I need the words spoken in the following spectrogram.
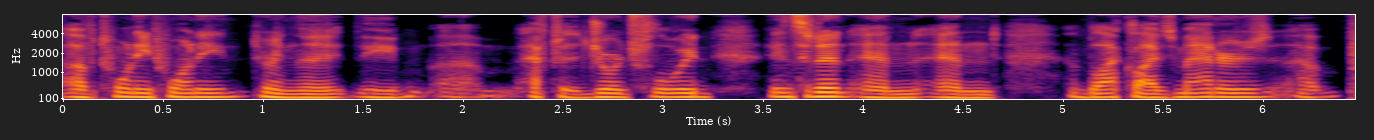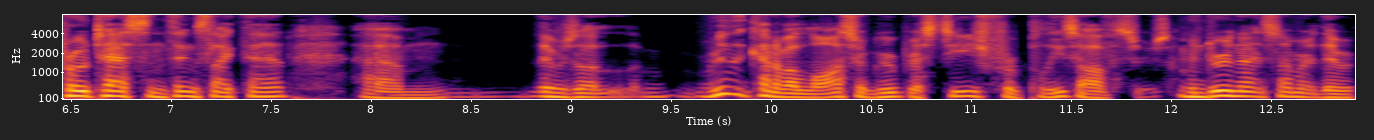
of 2020, during the the um, after the George Floyd incident and and Black Lives Matters uh, protests and things like that, um, there was a really kind of a loss of group prestige for police officers. I mean, during that summer, there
